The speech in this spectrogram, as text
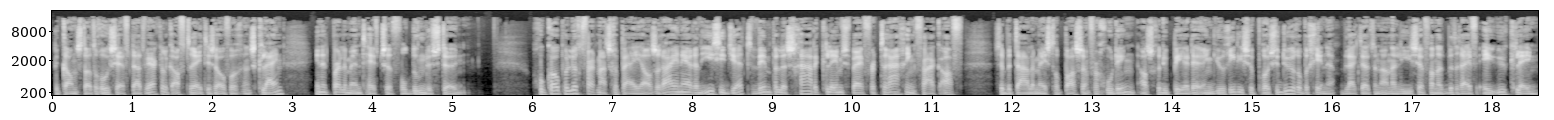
De kans dat Rousseff daadwerkelijk aftreedt is overigens klein. In het parlement heeft ze voldoende steun. Goedkope luchtvaartmaatschappijen als Ryanair en EasyJet wimpelen schadeclaims bij vertraging vaak af. Ze betalen meestal pas een vergoeding als gedupeerden een juridische procedure beginnen, blijkt uit een analyse van het bedrijf EU-claim.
